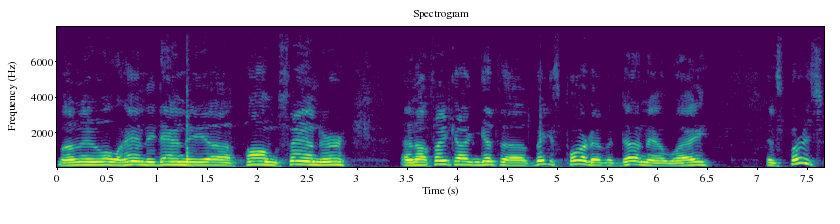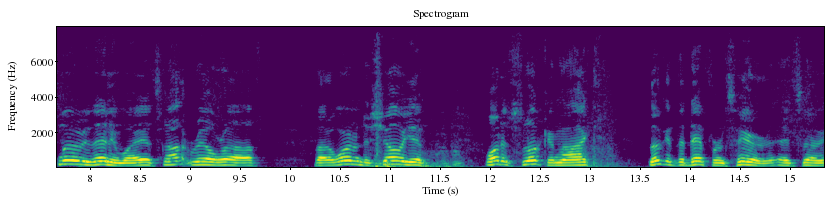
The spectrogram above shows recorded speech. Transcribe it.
my new little handy dandy uh, palm sander, and I think I can get the biggest part of it done that way. It's pretty smooth anyway. It's not real rough, but I wanted to show you what it's looking like. Look at the difference here. It's uh,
